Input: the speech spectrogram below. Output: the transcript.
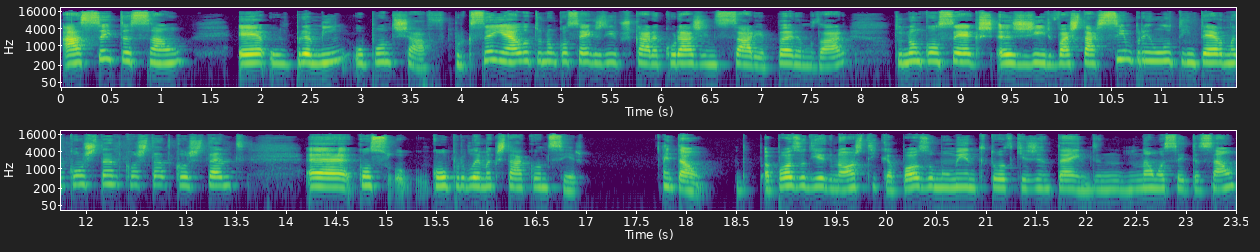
A aceitação é um, para mim o ponto-chave, porque sem ela tu não consegues ir buscar a coragem necessária para mudar, tu não consegues agir, vais estar sempre em luta interna, constante, constante, constante, uh, com, com o problema que está a acontecer. Então, após o diagnóstico, após o momento todo que a gente tem de não aceitação,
